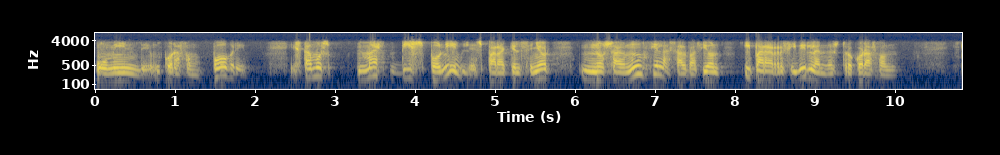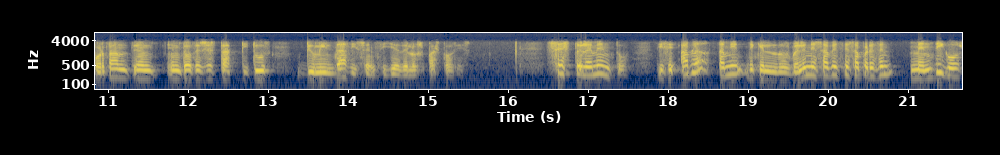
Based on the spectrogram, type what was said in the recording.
humilde, un corazón pobre, estamos más disponibles para que el Señor nos anuncie la salvación y para recibirla en nuestro corazón. Por tanto, entonces esta actitud de humildad y sencillez de los pastores. Sexto elemento, Dice, habla también de que en los belenes a veces aparecen mendigos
